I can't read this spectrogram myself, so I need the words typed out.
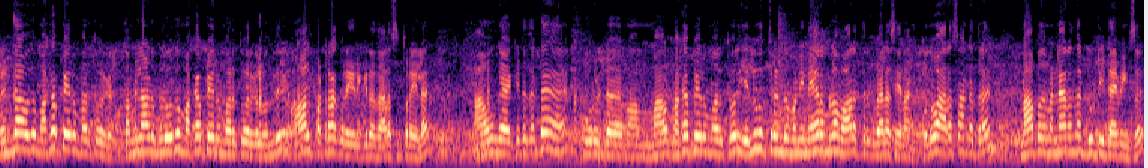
ரெண்டாவது மகப்பேறு மருத்துவர்கள். தமிழ்நாடு முழுவதும் மகப்பேறு மருத்துவர்கள் வந்து ஆள் பற்றாக்குறை இருக்கிறது அரசு துறையில். அவங்க கிட்டத்தட்ட ஒரு ட- ம- ம- மகப்பேறு மருத்துவர் 72 ரெண்டு மணி நேரம்லாம் வாரத்திற்கு வேலை செய்கிறாங்க பொதுவாக அரசாங்கத்தில் நாற்பது மணி நேரம் தான் டியூட்டி டைமிங்ஸு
